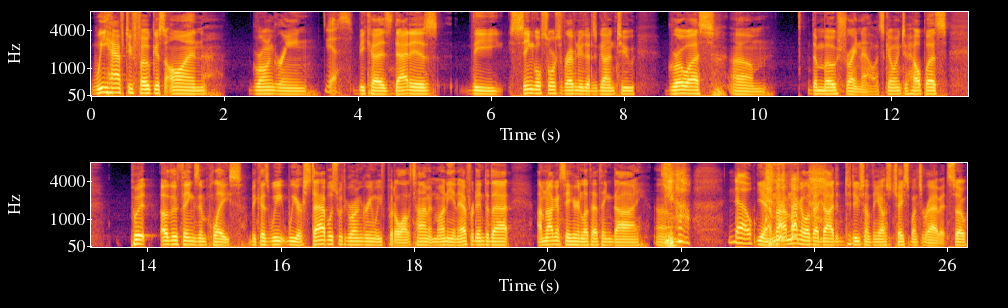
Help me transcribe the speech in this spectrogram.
we have to focus on growing green Yes. because that is the single source of revenue that is going to grow us um, the most right now. It's going to help us put other things in place because we we are established with growing green. We've put a lot of time and money and effort into that. I'm not going to sit here and let that thing die. Um, Yeah. No. yeah, I'm not, I'm not going to let that die to, to do something else, to chase a bunch of rabbits. So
